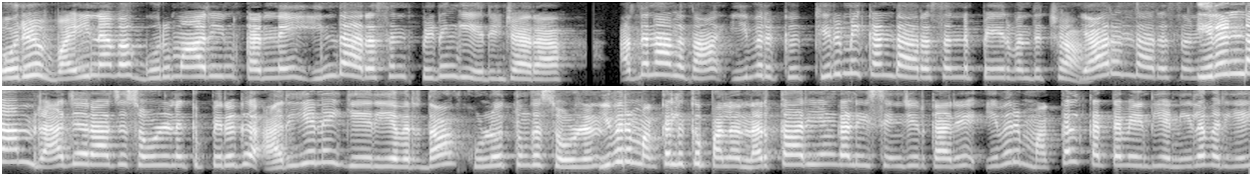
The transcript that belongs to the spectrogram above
ஒரு வைணவ குருமாரின் கண்ணை இந்த அரசன் பிடுங்கி எறிஞ்சாரா? அதனால தான் இவருக்கு கிருமி கண்ட அரசன் பேர் வந்துச்சா? யார் அந்த அரசன்? இரண்டாம் ராஜராஜ சோழனுக்கு பிறகு அரியணை ஏறியவர் தான் குலோத்துங்க சோழன். இவர் மக்களுக்கு பல நற்காரியங்களை செஞ்சிருக்காரு. இவர் மக்கள் கட்ட வேண்டிய நிலவரியை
